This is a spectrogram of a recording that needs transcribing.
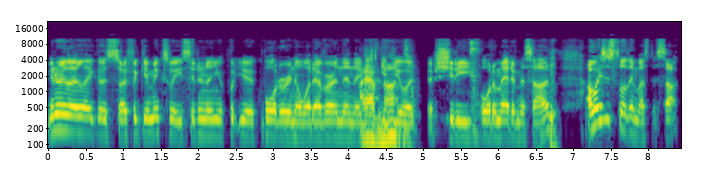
You know, they're like those sofa gimmicks where you sit in and you put your quarter in or whatever, and then they I just give not. you a, a shitty automated massage. I always just thought they must have sucked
